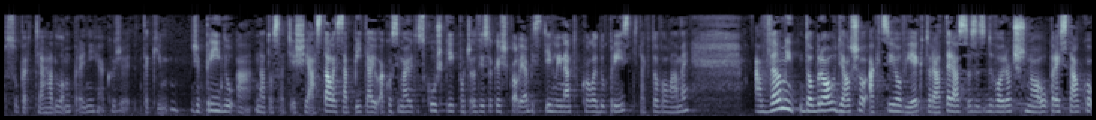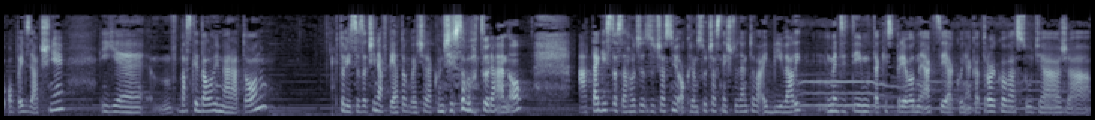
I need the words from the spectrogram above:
super ťahadlom pre nich, akože takým, že prídu a na to sa tešia. Stále sa pýtajú, ako si majú tie skúšky počas vysokej školy, aby stihli na tú koledu prísť, tak to voláme. A veľmi dobrou ďalšou akciou je, ktorá teraz s dvojročnou prestávkou opäť začne, je basketbalový maratón, ktorý sa začína v piatok večer a končí v sobotu ráno. A takisto sa ho zúčastňujú okrem súčasných študentov aj bývali. Medzi tým také sprievodné akcie ako nejaká trojková súťaž a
